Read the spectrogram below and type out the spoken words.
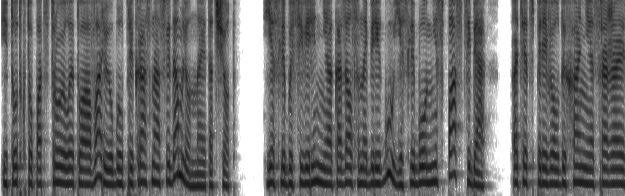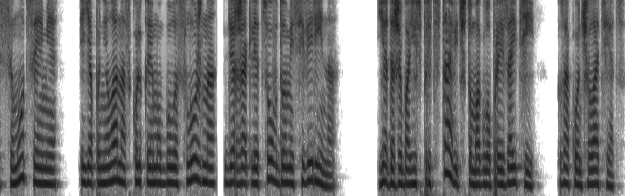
И тот, кто подстроил эту аварию, был прекрасно осведомлен на этот счет. Если бы Северин не оказался на берегу, если бы он не спас тебя...» Отец перевел дыхание, сражаясь с эмоциями, и я поняла, насколько ему было сложно держать лицо в доме Северина. «Я даже боюсь представить, что могло произойти», — закончил отец.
